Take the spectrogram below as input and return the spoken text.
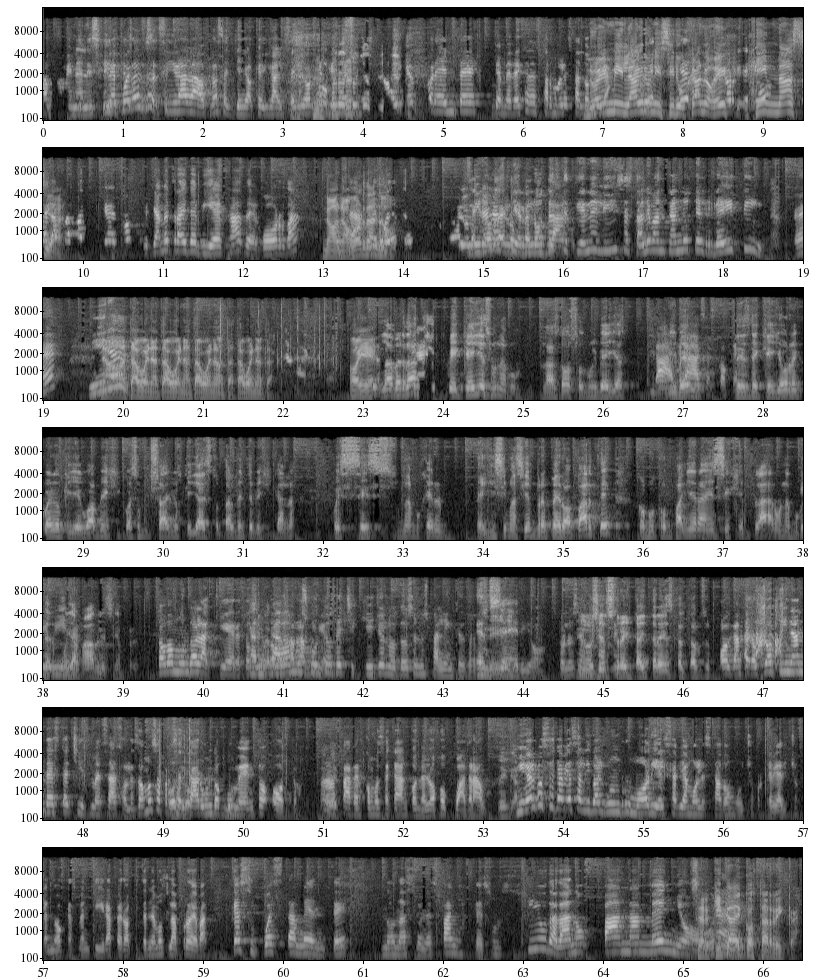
Abdominales. Le puedes decir a la otra señora que diga al señor No, que pero tiene eso ya se- ahí enfrente que me deje de estar molestando. No Mira, es milagro ni cirujano, es yo gimnasia. Que Ya me trae de vieja, de gorda. No, O no, sea, gorda no. Pero mira las piernotas que tiene Lisa, está levantándote el rating. ¿Eh? Mira. No, está buena, está buena, está buenota, está buenota. Oye, La verdad que, que ella es una, las dos son muy bellas. Gracias, desde que yo recuerdo que llegó a México hace muchos años, que ya es totalmente mexicana, pues es una mujer bellísima siempre, pero aparte, como compañera es ejemplar, una mujer muy amable siempre. Todo mundo la quiere, todo el mundo Cantábamos juntos de chiquillos los dos en los palenques, ¿verdad? En Sí. serio. Hace- 1933 cantamos. Oigan, pero ¿qué opinan de este chismesazo? Les vamos a presentar un documento, otro, A ¿ah? ver. para ver cómo se quedan con el ojo cuadrado. Venga. Miguel Bosé ya había salido algún rumor y él se había molestado mucho porque había dicho que no, que es mentira, pero aquí tenemos la prueba que supuestamente no nació en España, que es un ciudadano panameño. cerquita órale. de Costa Rica.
